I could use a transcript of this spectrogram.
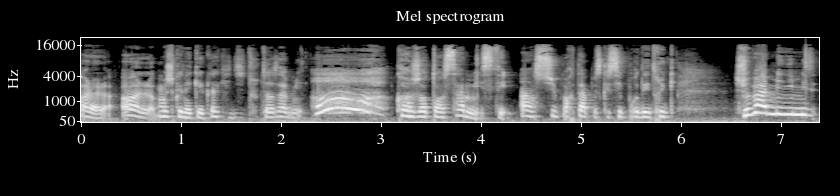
oh là là oh là moi je connais quelqu'un qui dit tout le temps ça mais oh! Quand j'entends ça mais c'est insupportable parce que c'est pour des trucs je veux pas minimiser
